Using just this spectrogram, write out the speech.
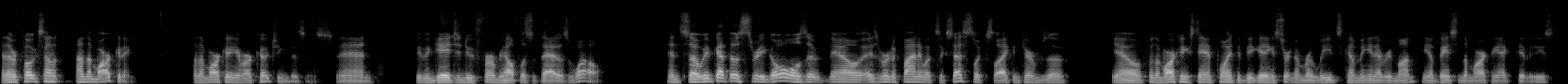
and they're focused on, on the marketing, on the marketing of our coaching business. And we've engaged a new firm to help us with that as well. And so we've got those three goals that, you know, as we're defining what success looks like in terms of, you know, from the marketing standpoint, to be getting a certain number of leads coming in every month, you know, based on the marketing activities,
